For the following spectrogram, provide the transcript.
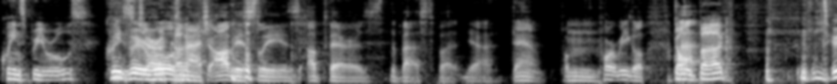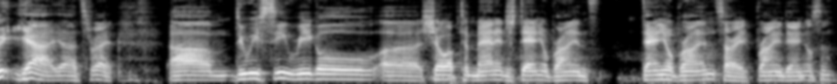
Queensberry Rules. Queensberry Jericho. Rules match obviously is up there as the best, but yeah, damn, poor, poor Regal. Uh, Goldberg. do, yeah, yeah, that's right. Um, do we see Regal uh, show up to manage Daniel Bryan's Daniel Bryan? Sorry, Bryan Danielson.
